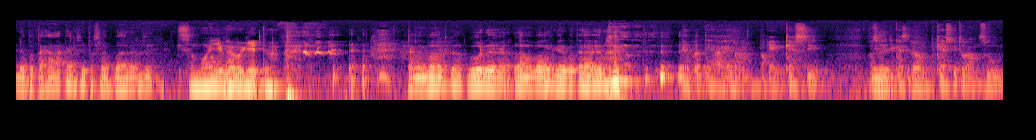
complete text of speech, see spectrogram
dapat THR sih pas lebaran sih. Semua juga begitu. Kangen banget gue. Gue udah lama banget gak dapet THR. Dapat THR pakai cash sih. Maksudnya Iya. dikasih dalam cash gitu langsung.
